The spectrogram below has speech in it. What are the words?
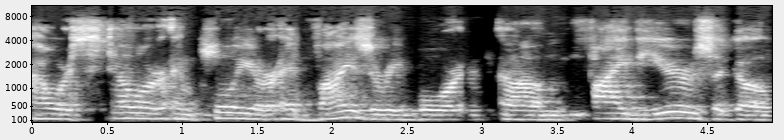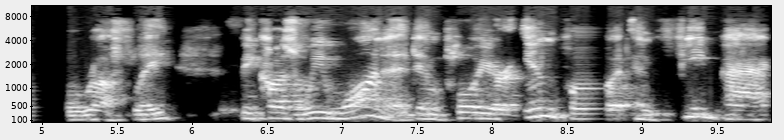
our stellar employer advisory board um, five years ago, roughly, because we wanted employer input and feedback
